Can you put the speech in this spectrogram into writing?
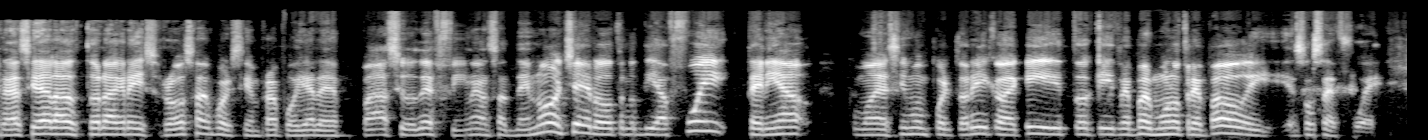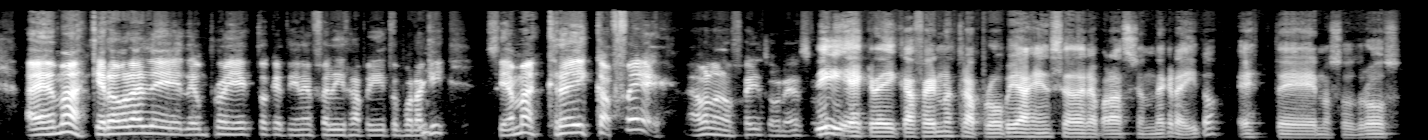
gracias a la doctora Grace Rosa por siempre apoyar el espacio de finanzas de noche. El otro día fui, tenía como decimos en Puerto Rico, aquí, todo aquí trepado, el mono trepado y eso se fue. Además, quiero hablar de, un proyecto que tiene Feliz rapidito por aquí. Se llama Credit Café. Háblanos, Feliz, sobre eso. Sí, eh, Credit Café es nuestra propia agencia de reparación de crédito. Este, nosotros,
